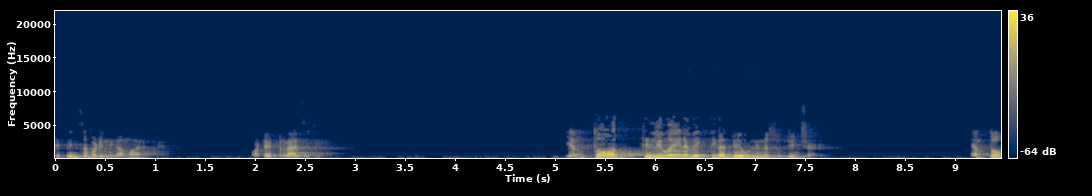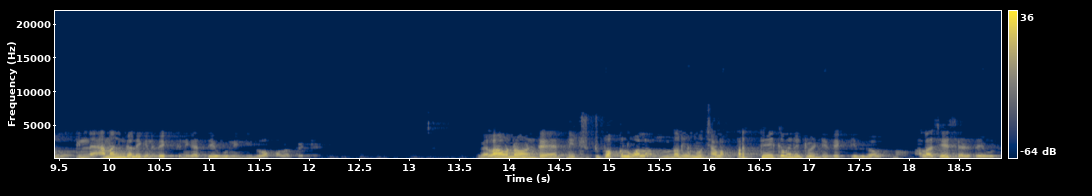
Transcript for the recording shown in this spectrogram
శపించబడిందిగా మారిపోయింది. వాట్ ఏ ట్రాజడీ ఎంతో తెలివైన వ్యక్తిగా దేవుడు నిన్ను సృజించాడు. ఎంతో జ్ఞానం కలిగిన వ్యక్తినిగా దేవుడిని నీ ఈ లోకంలో పెట్టాడు నువ్వు ఎలా ఉన్నావంటే నీ చుట్టుపక్కల వాళ్ళందరిలో నువ్వు చాలా ప్రత్యేకమైనటువంటి వ్యక్తివిగా ఉన్నావు. అలా చేశాడు దేవుడు.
